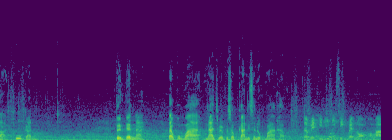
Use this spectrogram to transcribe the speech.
ลาดคู่กัน ตื่นเต้นนะ แต่ผมว่าน่าจะเป็นประสบการณ์ที่สนุกมากครับ แต่เวทีนี้มีสิ่งแวดล้อมเข้ามา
